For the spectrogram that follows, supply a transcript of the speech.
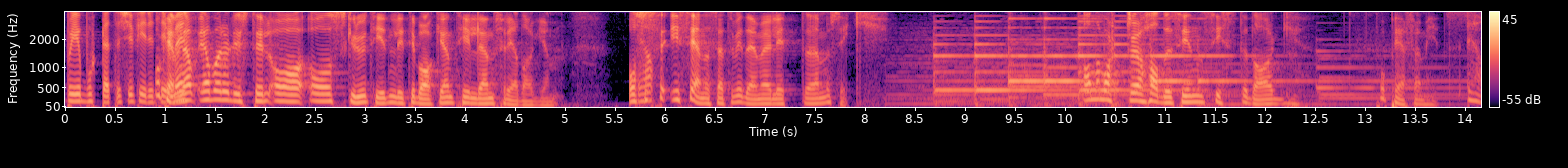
blir borte etter 24 Ok, men timer. jeg, jeg har bare lyst til å, å skru tiden litt tilbake igjen til den fredagen. Og så Ja. se- iscenesetter vi det med litt uh, musikk. Anne Marte hadde sin siste dag på P5 Hits. Ja.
